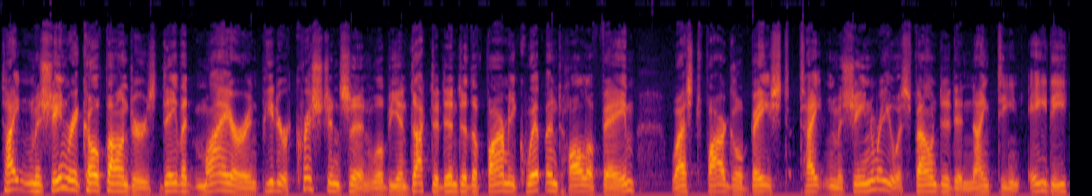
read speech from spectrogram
Titan Machinery co founders David Meyer and Peter Christianson will be inducted into the Farm Equipment Hall of Fame. West Fargo based Titan Machinery was founded in 1980,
